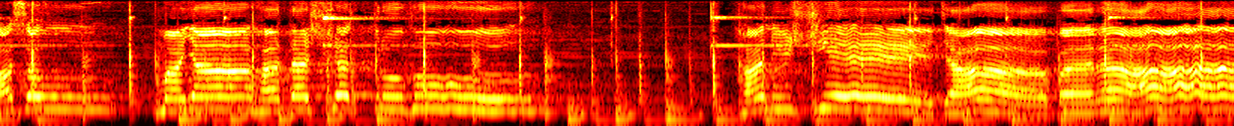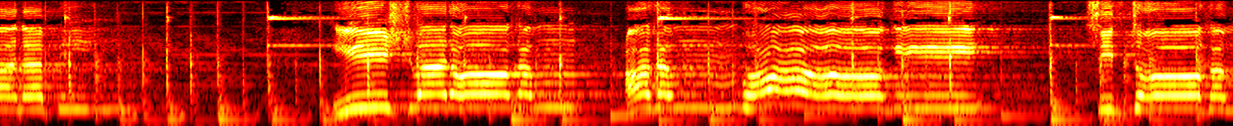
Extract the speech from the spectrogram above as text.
असौ मया हतः शत्रुः हनिष्ये चापरानपि ईश्वरोऽहम् अहं भोगी। सिद्धोऽहं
